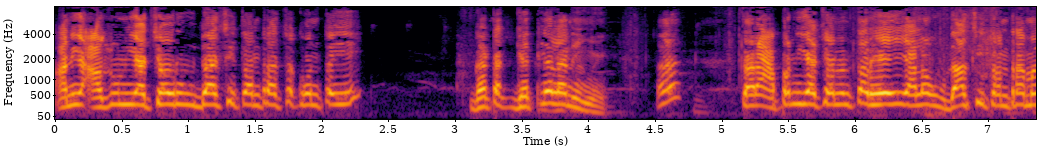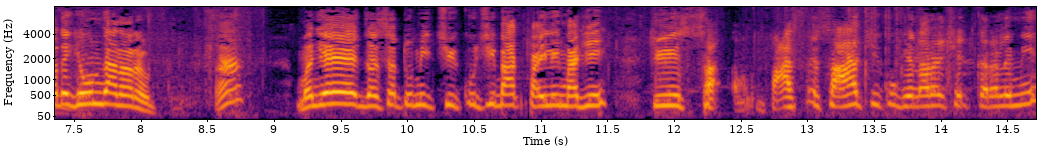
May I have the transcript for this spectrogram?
आणि अजून याच्यावर उदासी तंत्राचं कोणतंही घटक घेतलेला नाही आहे तर आपण याच्यानंतर हे याला उदासी तंत्रामध्ये घेऊन जाणार आहोत. हं? म्हणजे जसं तुम्ही चिकूची बाग पाहिली माझी की सा- पाच ते सहा चिकू घेणाऱ्या शेतकऱ्याला मी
